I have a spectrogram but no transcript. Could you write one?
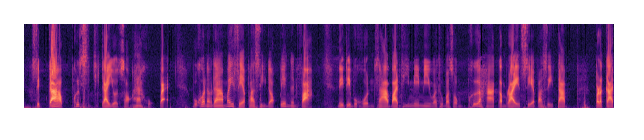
19 พฤศจิกายน 2568 บุคคลธรรมดาไม่เสียภาษีดอกเบี้ยเงินฝาก นิติบุคคลสถาบันที่ไม่มีวัตถุประสงค์เพื่อหากำไรเสียภาษีตามประกาศ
